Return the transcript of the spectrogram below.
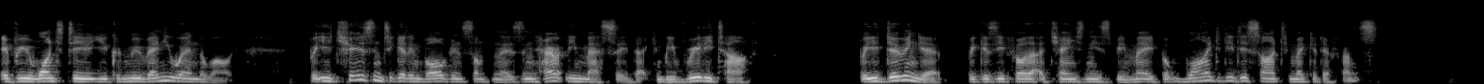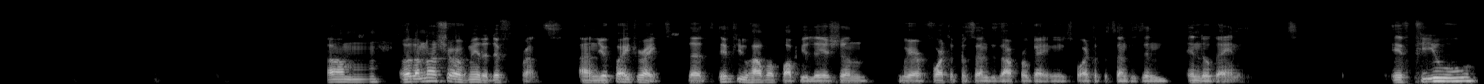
if you wanted to, you could move anywhere in the world. But you're choosing to get involved in something that is inherently messy, that can be really tough. But you're doing it because you feel that a change needs to be made. But why did you decide to make a difference? Um, well, I'm not sure I've made a difference. And you're quite right that if you have a population where 40% is Afro-Guyanese, 40% is in Indo-Guyanese, if you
